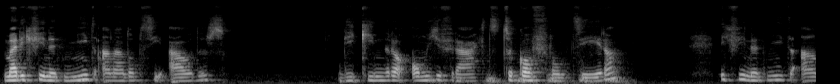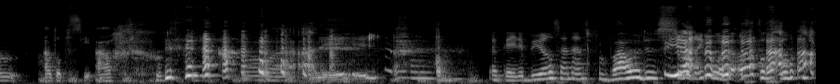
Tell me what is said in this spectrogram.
Maar ik vind het niet aan adoptieouders die kinderen ongevraagd te confronteren. Ik vind het niet aan adoptieouders. oh, Oké, de buren zijn aan het verbouwen, dus sorry voor de achtergrond.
